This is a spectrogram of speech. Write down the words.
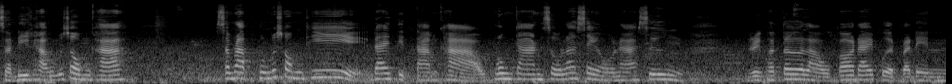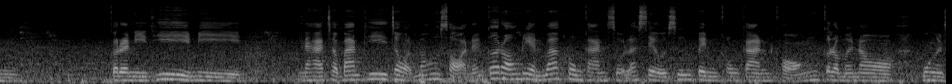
สวัสดีค่ะคุณผู้ชมคะสำหรับคุณผู้ชมที่ได้ติดตามข่าวโครงการโซลาร์เซลล์นะ ซึ่งรีพอร์เตอร์เราก็ได้เปิดประเด็นกรณีที่มี นะคะชาวบ้านที่จังหวัดแม่ฮ่องสอนนั้นก็ร้องเรียนว่าโครงการโซลาร์เซลล์ซึ่งเป็นโครงการของกรมนวงเงิน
